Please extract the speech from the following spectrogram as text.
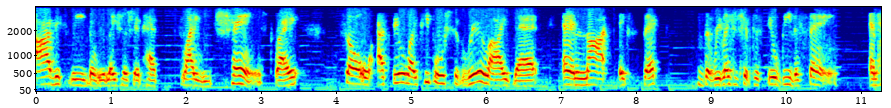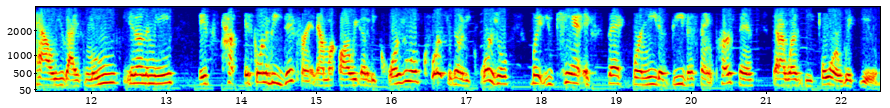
obviously the relationship has slightly changed, right? So I feel like people should realize that and not expect the relationship to still be the same and how you guys move, you know what I mean? It's it's going to be different. Now, are we going to be cordial? Of course we're going to be cordial, but you can't expect for me to be the same person that I was before with you,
